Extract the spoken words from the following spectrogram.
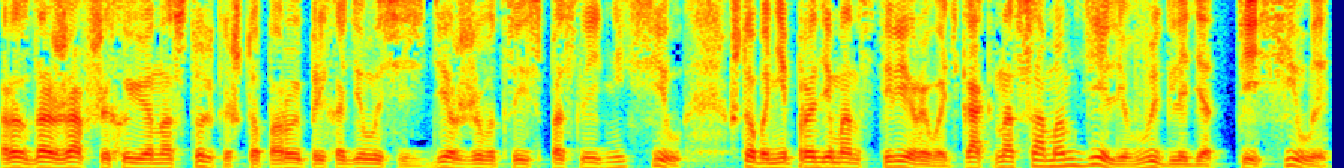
раздражавших ее настолько, что порой приходилось сдерживаться из последних сил, чтобы не продемонстрировать, как на самом деле выглядят те силы,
